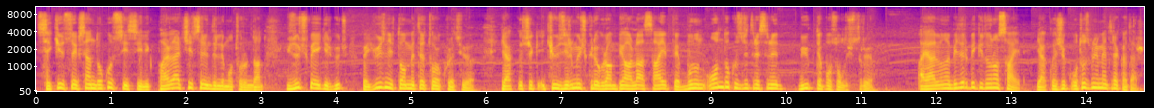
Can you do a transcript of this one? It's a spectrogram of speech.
889 cc'lik paralel çift silindirli motorundan 103 beygir güç ve 100 Nm tork üretiyor. Yaklaşık 223 kilogram bir ağırlığa sahip ve bunun 19 litresini büyük deposu oluşturuyor. Ayarlanabilir bir gidona sahip yaklaşık 30 mm kadar.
